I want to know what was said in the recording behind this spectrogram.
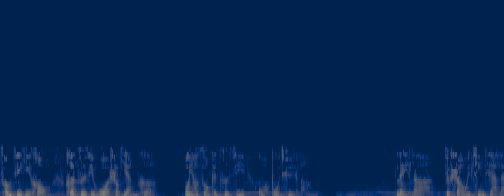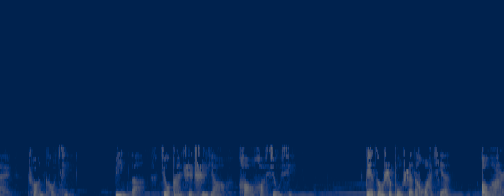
从今以后，和自己握手言和，不要总跟自己过不去了。累了就稍微停下来喘口气，病了就按时吃药，好好休息。别总是不舍得花钱，偶尔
